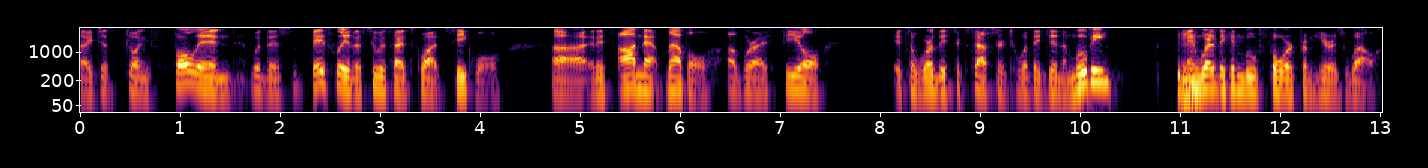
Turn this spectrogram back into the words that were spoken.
like just going full in with this basically the Suicide Squad sequel. Uh, and it's on that level of where I feel it's a worthy successor to what they did in the movie Mm. and where they can move forward from here as well.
